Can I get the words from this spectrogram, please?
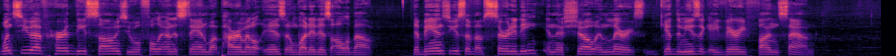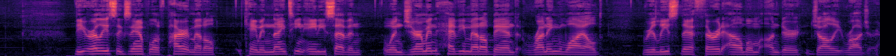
Once you have heard these songs, you will fully understand what pirate metal is and what it is all about. The band's use of absurdity in their show and lyrics give the music a very fun sound. The earliest example of pirate metal came in 1987 when German heavy metal band Running Wild released their third album under Jolly Roger.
